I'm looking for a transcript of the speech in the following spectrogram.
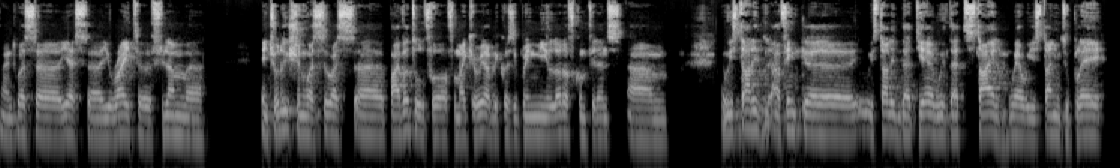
and it was uh, yes, uh, you're right. Uh, Fulham uh, introduction was was uh, pivotal for for my career because it bring me a lot of confidence. Um, we started, I think, uh, we started that year with that style where we starting to play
